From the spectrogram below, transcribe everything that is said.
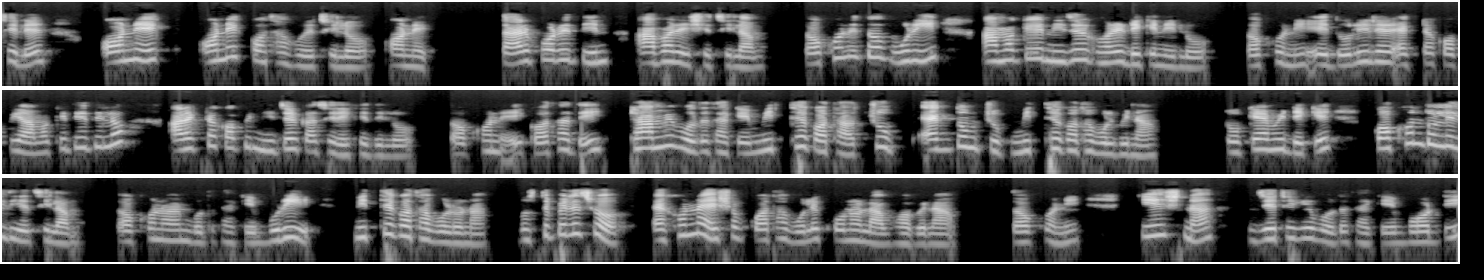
ছেলের অনেক অনেক কথা হয়েছিল, অনেক। তারপরের দিন আবার এসেছিলাম। তখনই তো বুড়ি আমাকে নিজের ঘরে ডেকে নিল। তখনই এই দলিলের একটা কপি আমাকে দিয়ে দিল, আরেকটা কপি নিজের কাছে রেখে দিল। তখন এই কথাতেই ঠাম্মি বলতে থাকে, মিথ্যে কথা, চুপ, একদম চুপ, মিথ্যে কথা বলবি না। তোকে আমি ডেকে কখন দলিল দিয়েছিলাম? তখন অয়ন বলতে থাকে, বুড়ি, মিথ্যে কথা বলো না। বুঝতে পেরেছ? এখন না এসব কথা বলে কোনো লাভ হবে না। তখনই কৃষ্ণা জেঠেকে বলতে থাকে বর্দি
